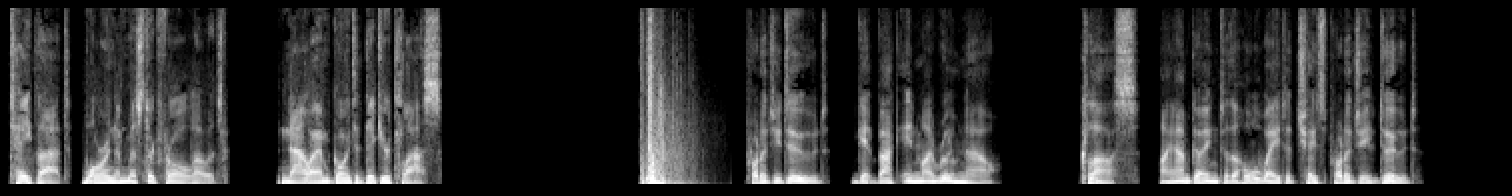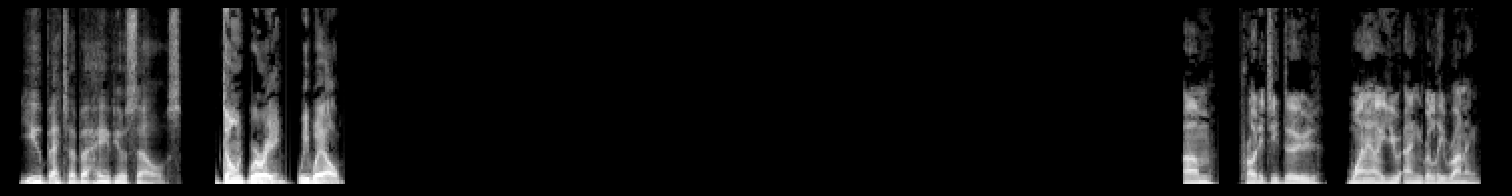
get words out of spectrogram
Take that, Warren and Mr. Frollows. Now I am going to dig your class. Prodigy dude, get back in my room now. Class, I am going to the hallway to chase Prodigy dude. You better behave yourselves. Don't worry, we will. Um, Prodigy dude, why are you angrily running?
